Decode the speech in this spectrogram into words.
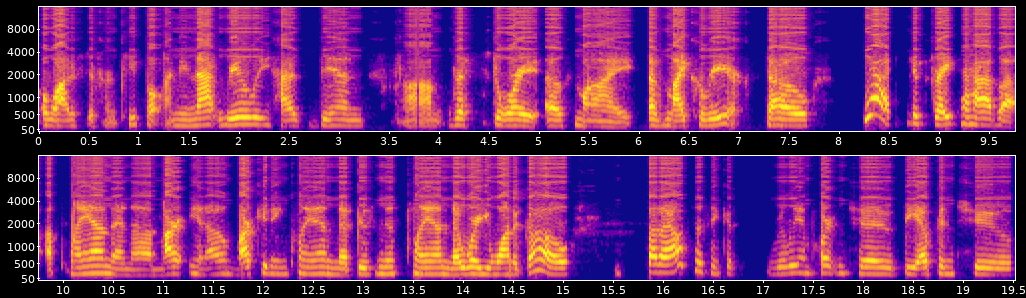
a lot of different people. I mean, that really has been um, the story of my of my career. So, yeah, it's great to have a, a plan and a mar- you know marketing plan, a business plan, know where you want to go. But I also think it's really important to be open to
